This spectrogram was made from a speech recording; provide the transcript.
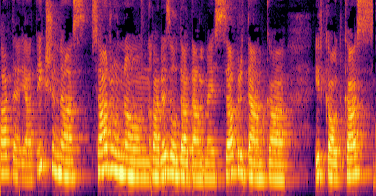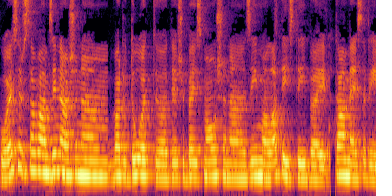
Kārtējā tikšanās, saruna, un kā rezultātā mēs sapratām, ka ir kaut kas, ko es ar savām zināšanām varu dot uh, tieši base motion zīmola attīstībai. Tā mēs arī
